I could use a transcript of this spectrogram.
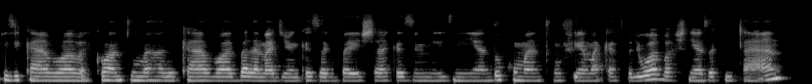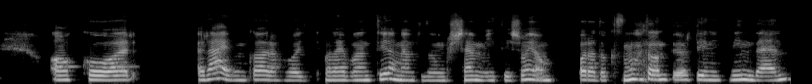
fizikával, vagy kvantummechanikával belemegyünk ezekbe, és elkezdünk nézni ilyen dokumentumfilmeket, vagy olvasni ezek után, akkor rájövünk arra, hogy valójában tényleg nem tudunk semmit, és olyan paradox módon történik minden,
